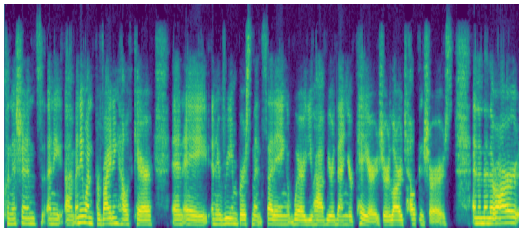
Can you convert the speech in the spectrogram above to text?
clinicians, any um, anyone providing healthcare in a in a reimbursement setting where you have your then your payers, your large health insurers, and then, then there are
